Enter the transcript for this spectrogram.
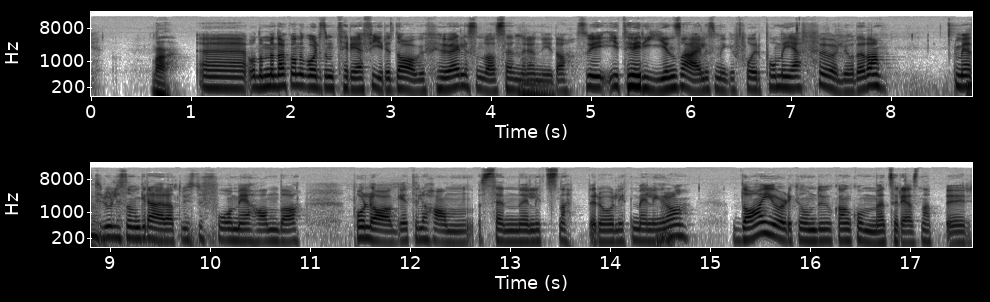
Nei. Eh, og da, men da kan det gå liksom tre-fire dager før jeg liksom da sender en ny. da Så i, i teorien så er jeg liksom ikke for på, men jeg føler jo det, da. Men jeg tror liksom greier at hvis du får med han da på laget til han sender litt snapper og litt meldinger òg, da gjør det ikke noe om du kan komme med tre snapper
